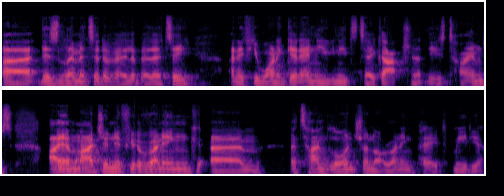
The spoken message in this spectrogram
uh, there's limited availability, and if you want to get in, you need to take action at these times. I imagine if you're running um, a timed launch, you're not running paid media.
